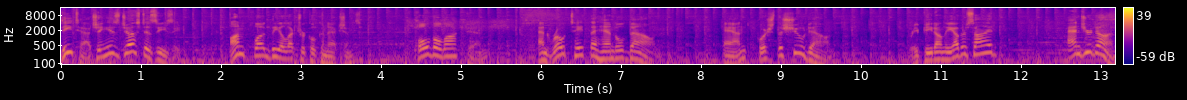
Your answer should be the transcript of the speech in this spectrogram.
Detaching is just as easy. Unplug the electrical connections, pull the lock pin, and rotate the handle down. And push the shoe down. Repeat on the other side, and you're done.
